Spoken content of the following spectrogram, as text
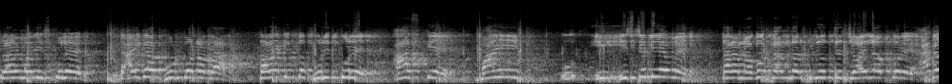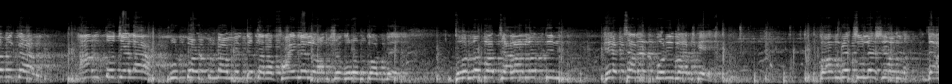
প্রাইমারি স্কুলের টাইগার ফুটবলাররা, তারা কিন্তু ফরিদপুরে আজকে মাহি স্টেডিয়ামে তারা নগরকান্দার বিরুদ্ধে জয়লাভ করে আগামীকাল আন্তজেলা ফুটবল টুর্নামেন্টে তারা ফাইনালে অংশগ্রহণ করবে। ধন্যবাদ জালালউদ্দিন হেড স্যারের পরিবারকে। Congratulations, the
